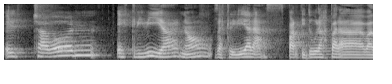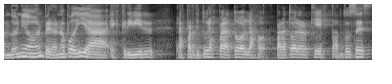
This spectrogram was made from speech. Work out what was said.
El chabón escribía, ¿no? O sea, escribía las partituras para bandoneón, pero no podía escribir las partituras para, para toda la orquesta. Entonces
